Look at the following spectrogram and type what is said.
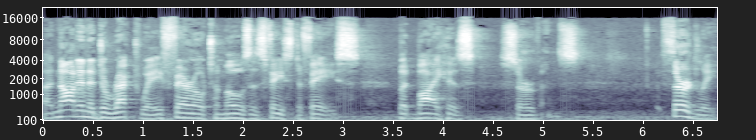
uh, not in a direct way, Pharaoh to Moses face to face, but by his servants. Thirdly,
